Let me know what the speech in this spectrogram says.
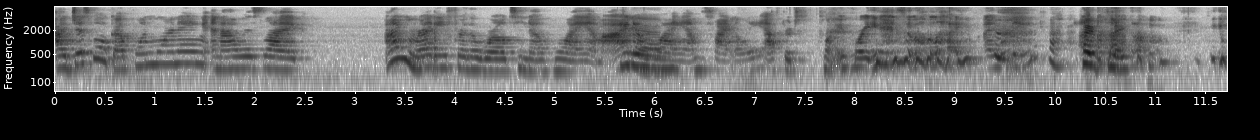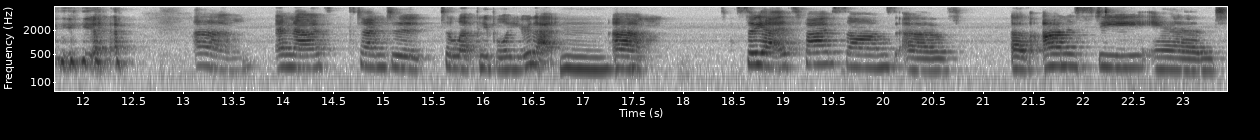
I just woke up one morning and I was like, I'm ready for the world to know who I am. I know Yeah. who I am finally after 24 years of life, I think. Hopefully. Um, yeah. Um, and now it's time to, to let people hear that. Mm. Um, so yeah, it's five songs of of honesty and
